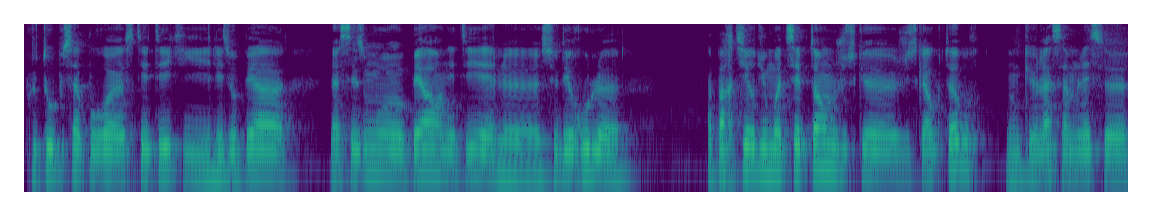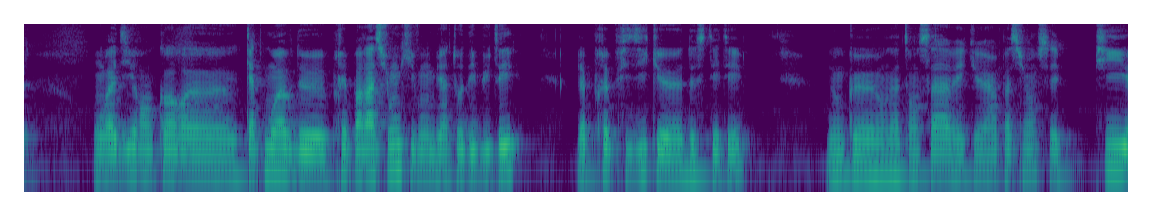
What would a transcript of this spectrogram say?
plutôt ça pour cet été, qui, les OPA, la saison OPA en été, elle se déroule à partir du mois de septembre jusqu'à octobre. Donc là, ça me laisse, on va dire, encore 4 mois de préparation qui vont bientôt débuter, la prep physique de cet été. Donc on attend ça avec impatience. Et puis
